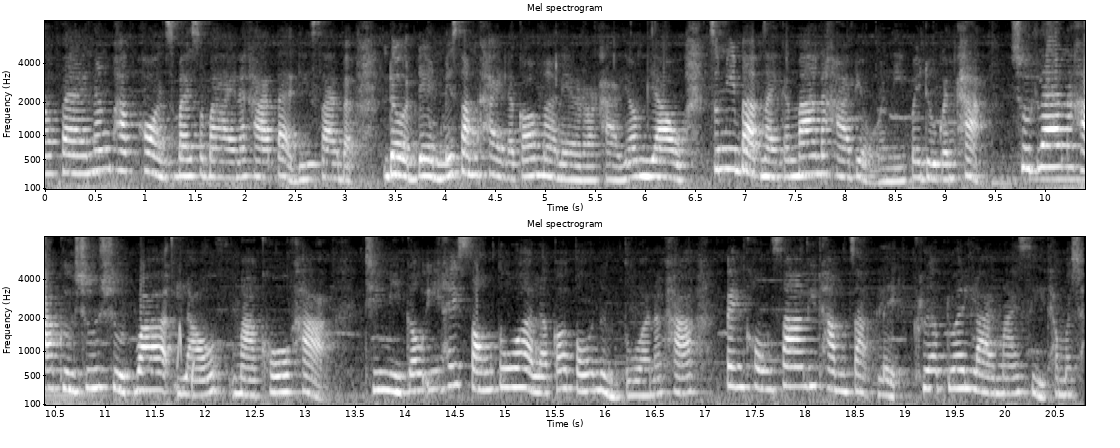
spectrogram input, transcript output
กาแฟ นั่งพักผ่อนสบายๆนะคะ แต่ดีไซน์แบบโดดเด่นไม่ซ้ำใครแล้วก็มาในราคาย่อมเยาจะมีแบบไหนกันบ้างนะคะ เดี๋ยววันนี้ไปดูกันค่ะ ชุดแรกนะคะคือชื่อชุดว่า Love Marco ค่ะ ที่มีเก้าอี้ให้ 2 ตัว แล้วก็โต๊ะ 1 ตัวนะคะ เป็นโครงสร้างที่ทำจากเหล็กเคลือบด้วยลายไม้สีธรรมช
